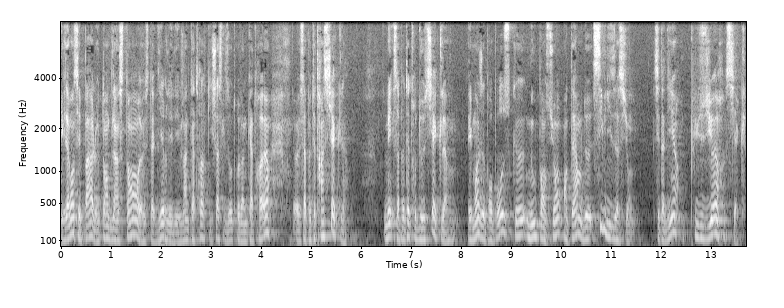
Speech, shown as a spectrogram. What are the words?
Évidemment, ce n'est pas le temps de l'instant, euh, c'est-à-dire les, les 24 heures qui chassent les autres 24 heures. Euh, ça peut être un siècle, mais ça peut être deux siècles. Et moi, je propose que nous pensions en termes de civilisation, c'est-à-dire plusieurs siècles.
